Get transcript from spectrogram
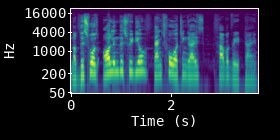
Now this was all in this video. Thanks for watching guys. Have a great time.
